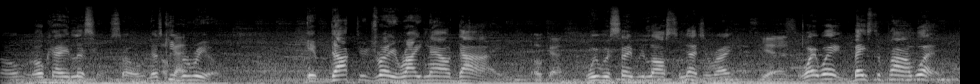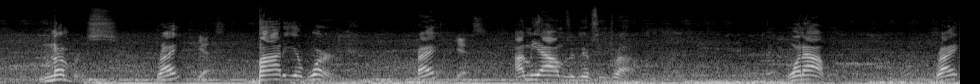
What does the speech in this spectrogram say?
Oh, Okay, listen. So let's keep it real. If Dr. Dre right now died, Okay. we would say we lost a legend, right? Yes. Wait, wait. Based upon what? Numbers, right? Yes. Body of work, right? Yes. How many albums did Nipsey drop? One album, right?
